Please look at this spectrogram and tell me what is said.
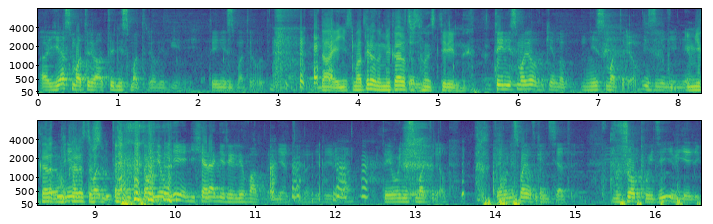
А я смотрел, а ты не смотрел, Евгений. Ты не смотрел это кино. Да, я не смотрел, но мне кажется, что он стерильный. Ты не смотрел это кино? Не смотрел. Извини. нет. Мне кажется- мне кажется, твое- Твое мнение ни хера не релевантно. Нет, оно не релевантно. Ты его не смотрел. Ты его не смотрел в кинотеатре. В жопу иди, Евгений.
